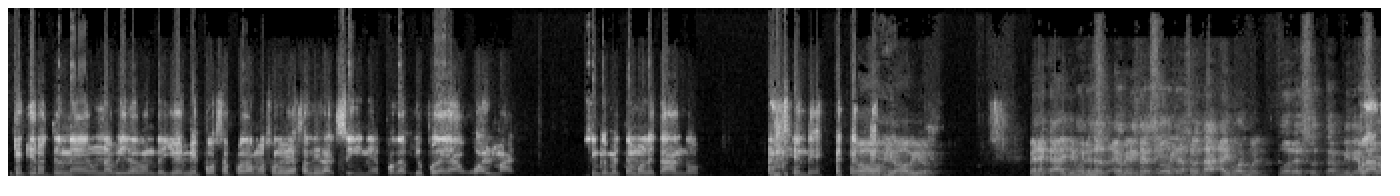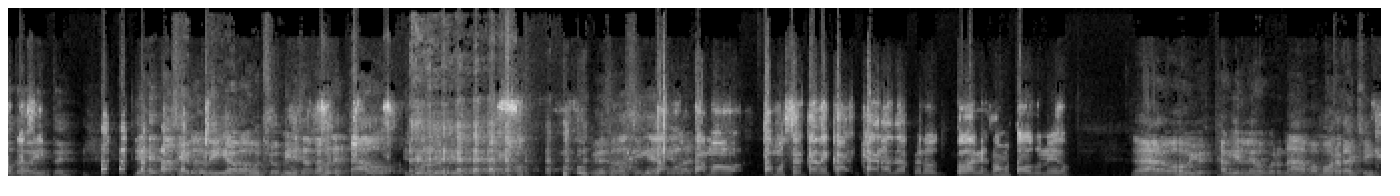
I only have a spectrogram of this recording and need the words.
yo quiero tener una vida donde yo y mi esposa podamos volver a salir al cine, poder- yo pueda ir a Walmart sin que me estén molestando, ¿entiendes? No, obvio, obvio. Ven acá, allá en Minnesota, Minnesota, en Minnesota. Minnesota hay Walmart. Por eso está en Minnesota, Claro que sí. ¿viste? Deja el vacilón, Explica chico. mucho. Minnesota es un estado. Minnesota sigue Estamos, estamos, estamos cerca de Ca- Canadá, pero todavía estamos en Estados Unidos. Claro, obvio, está bien lejos, pero nada, vamos a orar por ti.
